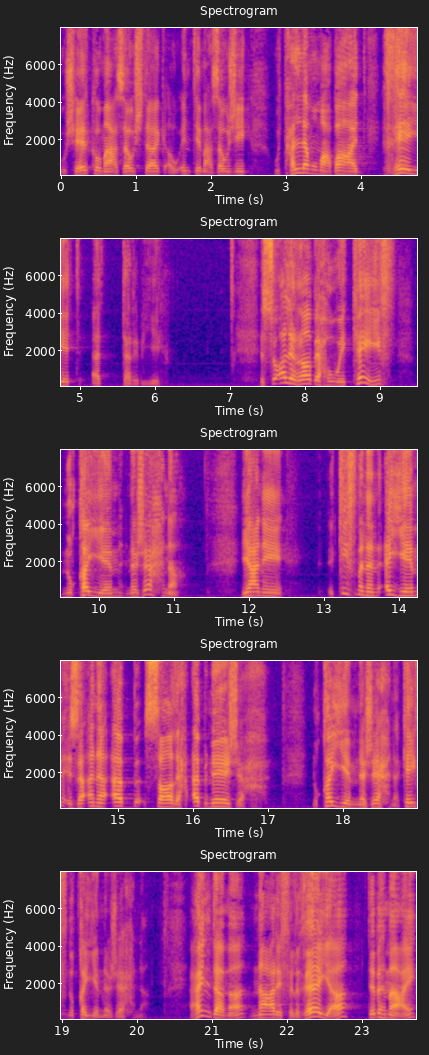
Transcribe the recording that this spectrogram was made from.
وشاركه مع زوجتك أو أنت مع زوجك وتعلموا مع بعض غاية التربية. السؤال الرابع هو كيف نقيم نجاحنا؟ يعني كيف بدنا نقيم إذا أنا أب صالح أب ناجح؟ نقيم نجاحنا كيف نقيم نجاحنا؟ عندما نعرف الغاية انتبه معي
